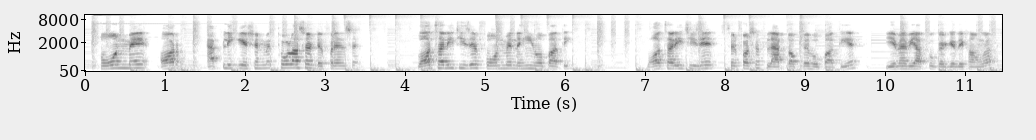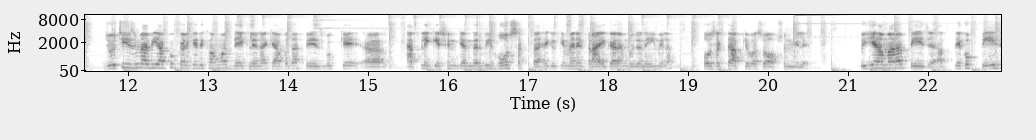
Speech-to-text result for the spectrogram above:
फ़ोन में और एप्लीकेशन में थोड़ा सा डिफरेंस है। बहुत सारी चीज़ें फ़ोन में नहीं हो पाती। बहुत सारी चीज़ें सिर्फ़ और सिर्फ़ लैपटॉप पे हो पाती है। ये मैं अभी आपको करके दिखाऊँगा। जो चीज़ मैं अभी आपको करके दिखाऊँगा, देख लेना क्या पता फेसबुक के एप्लीकेशन के अंदर भी हो सकता है, क्योंकि मैंने ट्राई करा है मुझे नहीं मिला। हो सकता है आपके पास वो ऑप्शन मिले। तो ये हमारा पेज है। अब देखो पेज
